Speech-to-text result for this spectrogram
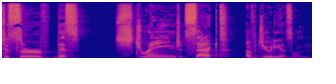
to serve this strange sect of Judaism,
